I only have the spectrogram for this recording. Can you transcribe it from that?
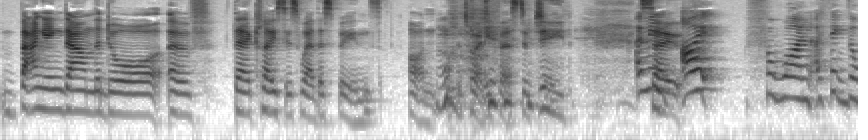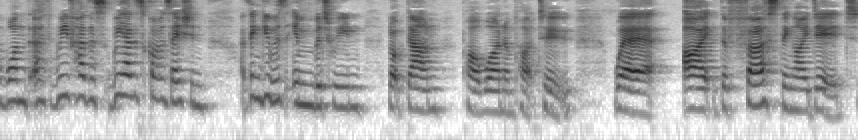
banging down the door of their closest Wetherspoons on the 21st of June. I mean, So- I for one, I think the one uh, we've had this we had this conversation. I think it was in between lockdown part one and part two, where I the first thing I did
